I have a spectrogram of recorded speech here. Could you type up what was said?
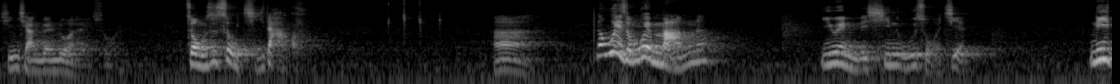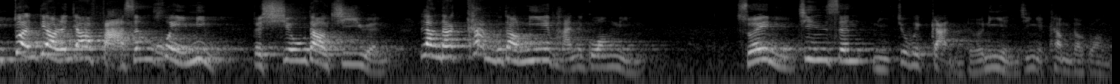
心强跟弱来说，总是受极大苦啊！那为什么会忙呢？因为你的心无所见，你断掉人家法身慧命的修道机缘，让他看不到涅盘的光明，所以你今生你就会感得，你眼睛也看不到光明。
